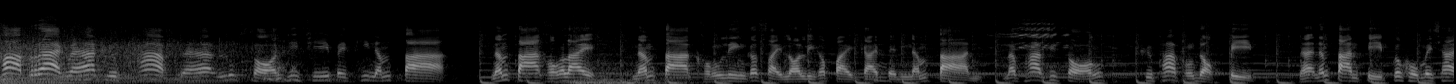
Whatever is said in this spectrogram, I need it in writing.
ภาพแรกนะฮะ คือภาพนะฮะ ลูกศรที่ชี้ไปที่น้ำตา น้ำตาของอะไร น้ำตาของลิงก็ใส่ลอลิงเข้าไปกลายเป็นน้ำตาล และภาพที่สอง คือภาพของดอกปีบนะน้ำตาลปีบก็คงไม่ใช่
